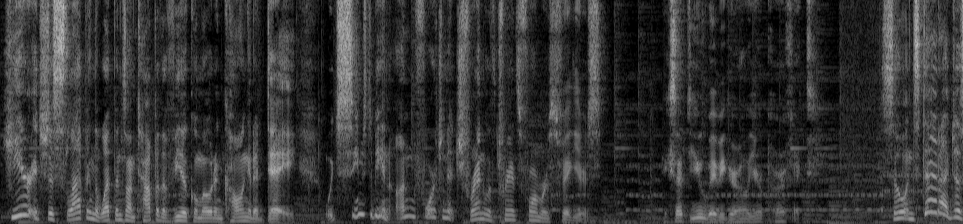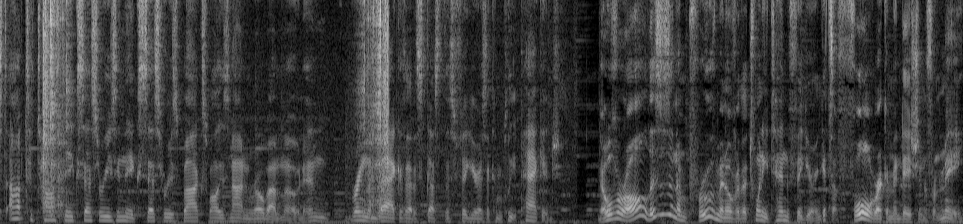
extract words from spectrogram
Here, it's just slapping the weapons on top of the vehicle mode and calling it a day, which seems to be an unfortunate trend with Transformers figures. Except you, baby girl, you're perfect. So instead I just opt to toss the accessories in the accessories box while he's not in robot mode, and bring them back as I discuss this figure as a complete package. Overall, this is an improvement over the 2010 figure and gets a full recommendation from me.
